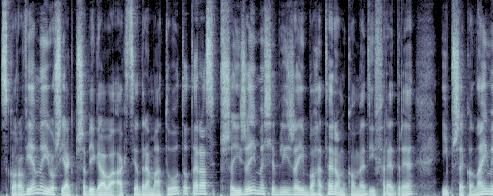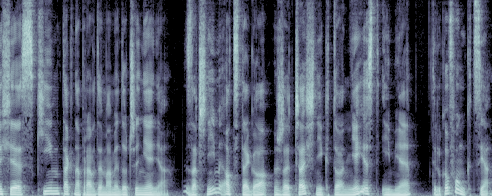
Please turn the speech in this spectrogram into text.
Skoro wiemy już, jak przebiegała akcja dramatu, to teraz przyjrzyjmy się bliżej bohaterom komedii Fredry i przekonajmy się, z kim tak naprawdę mamy do czynienia. Zacznijmy od tego, że Cześnik to nie jest imię, tylko funkcja.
